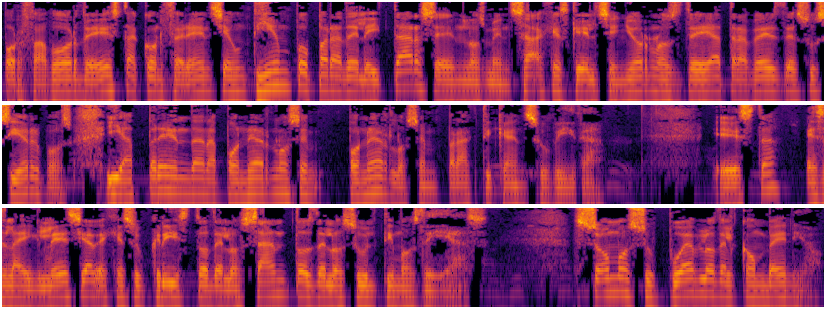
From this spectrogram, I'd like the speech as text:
por favor, de esta conferencia un tiempo para deleitarse en los mensajes que el Señor nos dé a través de sus siervos y aprendan a ponernos ponerlos en práctica en su vida. Esta es la iglesia de Jesucristo de los santos de los últimos días. Somos su pueblo del convenio.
